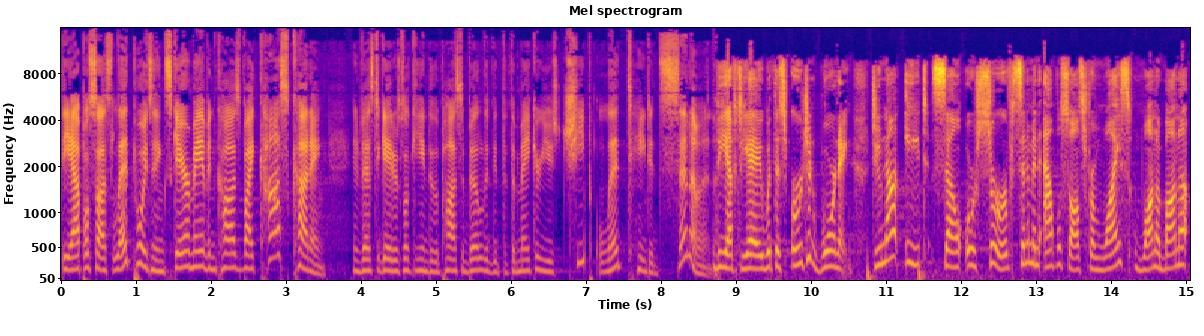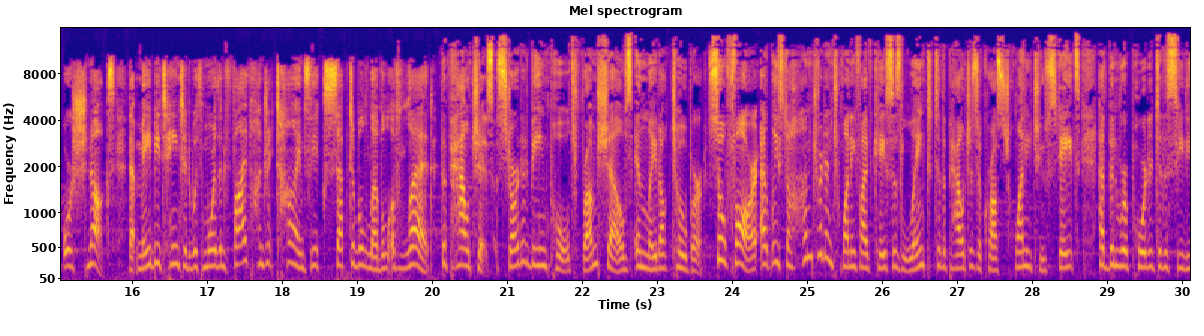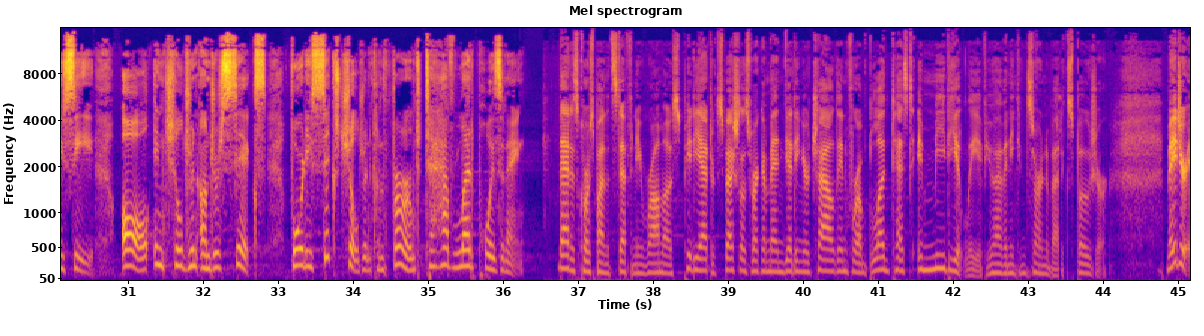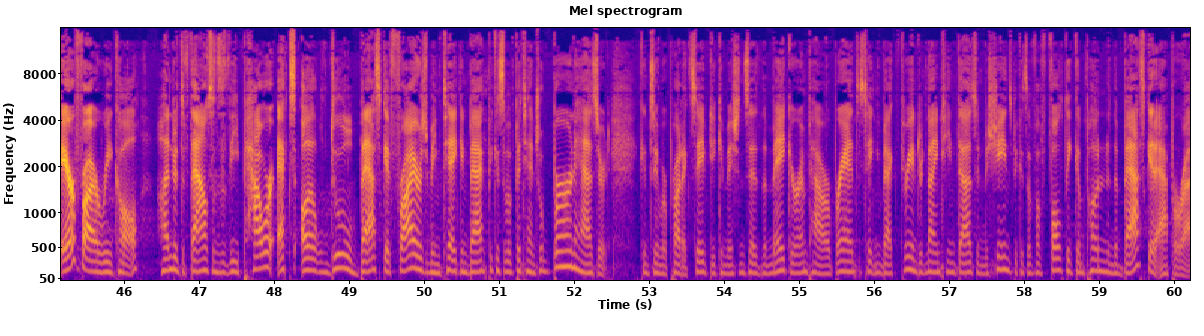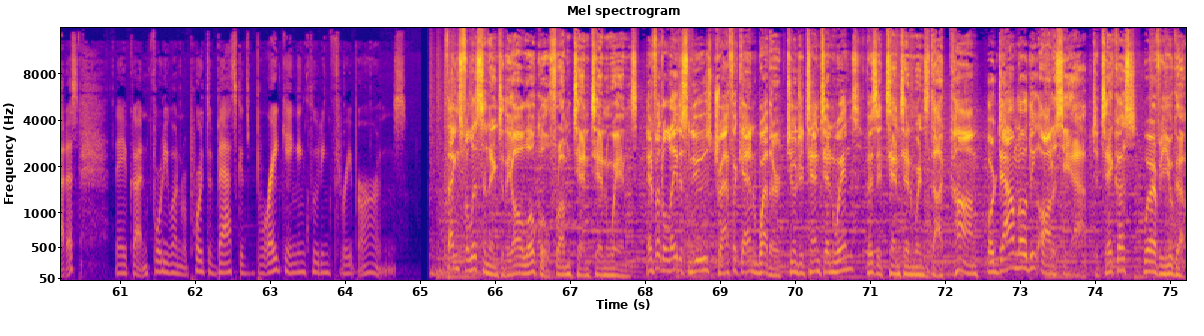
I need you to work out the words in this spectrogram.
The applesauce lead poisoning scare may have been caused by cost cutting. Investigators looking into the possibility that the maker used cheap lead tainted cinnamon. The FDA with this urgent warning do not eat, sell, or serve cinnamon applesauce from Weis, Wanabana, or Schnucks that may be tainted with more than 500 times the acceptable level of lead. The pouches started being pulled from shelves in late October. So far, at least 125 cases linked to the pouches across 22 states have been reported to the CDC, all in children under six. 46 children confirmed to have lead poisoning. That is correspondent Stephanie Ramos. Pediatric specialists recommend getting your child in for a blood test immediately if you have any concern about exposure. Major air fryer recall. Hundreds of thousands of the Power XL dual basket fryers are being taken back because of a potential burn hazard. Consumer Product Safety Commission says the maker, Empower Brands, is taking back 319,000 machines because of a faulty component in the basket apparatus. They've gotten 41 reports of baskets breaking, including three burns. Thanks for listening to the All Local from 1010 Wins. And for the latest news, traffic, and weather, tune to 1010 Wins, visit 1010wins.com, or download the Audacy app to take us wherever you go.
